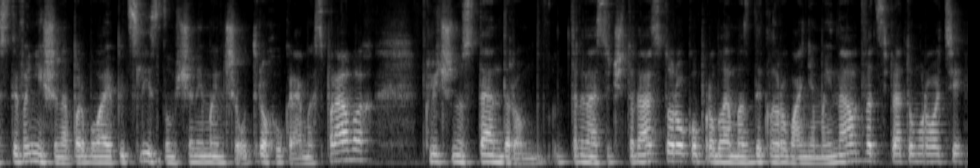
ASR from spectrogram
Стефанішина перебуває під слідством щонайменше у трьох окремих справах, включно з тендером 13-14 року, проблема з декларуванням майна в 25-му році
